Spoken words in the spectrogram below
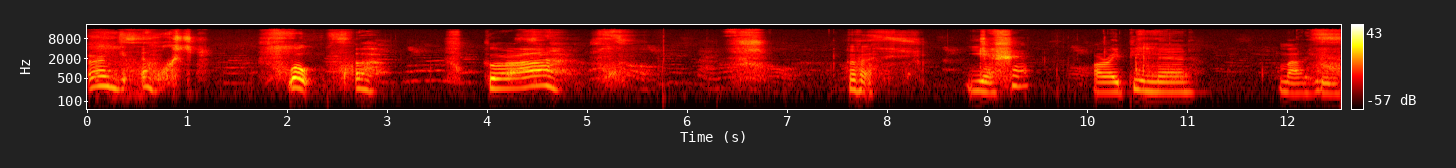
uh, uh, whoa. Uh, ah. yeah. R.I.P. man. I'm out of here.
